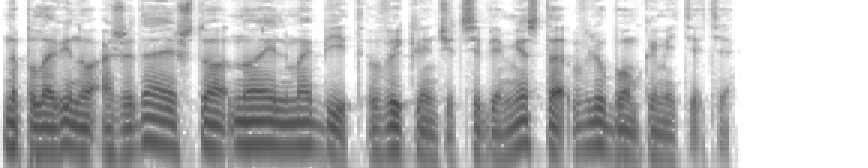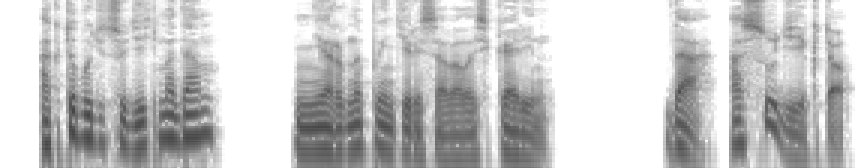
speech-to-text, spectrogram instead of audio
наполовину ожидая, что Ноэль Мобит выклинчит себе место в любом комитете. «А кто будет судить, мадам?» – нервно поинтересовалась Карин. «Да, а судьи кто?»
